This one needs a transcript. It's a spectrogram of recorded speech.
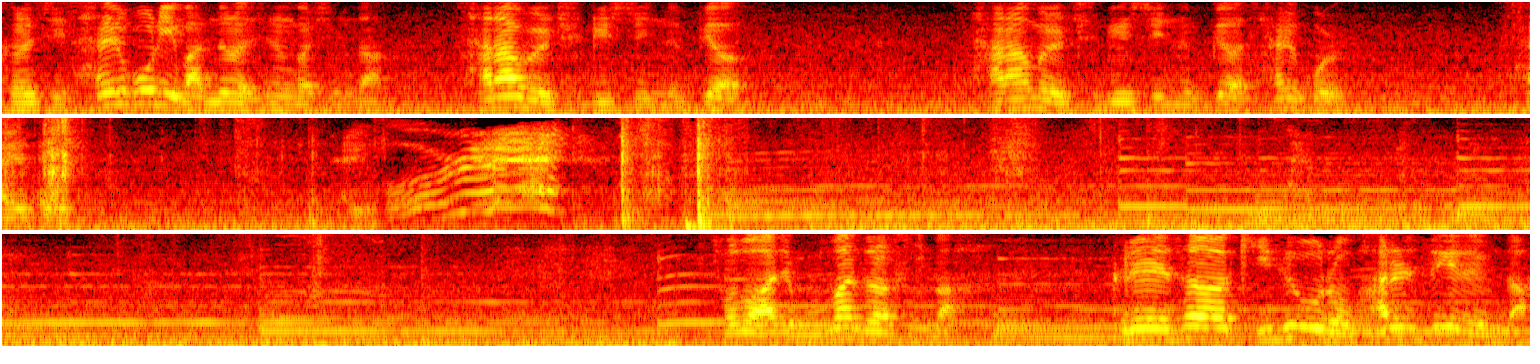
그렇지 살골이 만들어지는 것입니다. 사람을 죽일 수 있는 뼈, 사람을 죽일 수 있는 뼈, 살골, 살골, 살골. 저도 아직 못 만들었습니다. 그래서 기습으로 발을 쓰게 됩니다.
